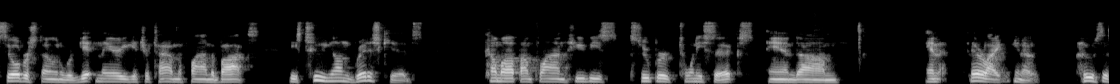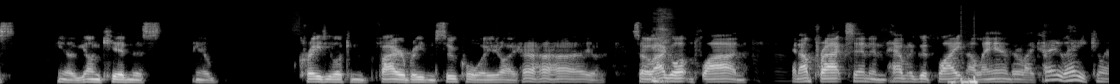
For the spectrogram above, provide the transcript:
Silverstone, we're getting there. You get your time to fly in the box. These two young British kids come up. I'm flying Hubie's Super 26, and um, and they're like, you know, who's this, you know, young kid in this, you know, crazy looking fire breathing Sukhoi? You're like, ha ha ha. So I go up and fly, and and I'm practicing and having a good flight, and I land. They're like, "Hey, hey, can we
